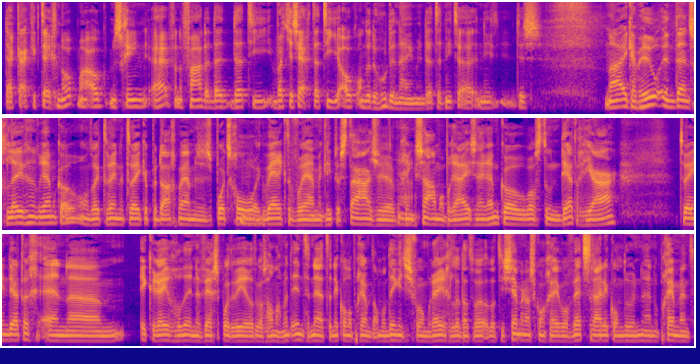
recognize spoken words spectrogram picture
Daar kijk ik tegenop, maar ook misschien hè, van de vader dat, dat die, wat je zegt, dat die je ook onder de hoede nemen. Dat het niet, eh, niet dus Nou, ik heb heel intens geleefd met Remco. Want wij trainen twee keer per dag bij hem in zijn sportschool. Ik werkte voor hem, ik liep de stage. We Ja. gingen samen op reis. En Remco was toen 30 jaar, 32. En ehm, ik regelde in de vechtsportwereld. Ik was handig met internet. En ik kon op een gegeven moment allemaal dingetjes voor hem regelen. Dat, we, dat hij seminars kon geven of wedstrijden kon doen. En op een gegeven moment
